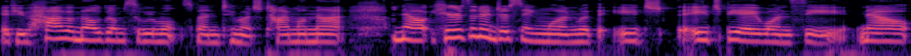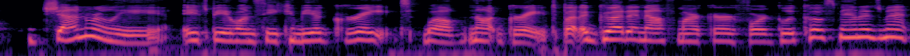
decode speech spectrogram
if you have amalgam, so we won't spend too much time on that. Now, here's an interesting one with the H- HbA1c. Now, generally HbA1c can be a great, well, not great, but a good enough marker for glucose management.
